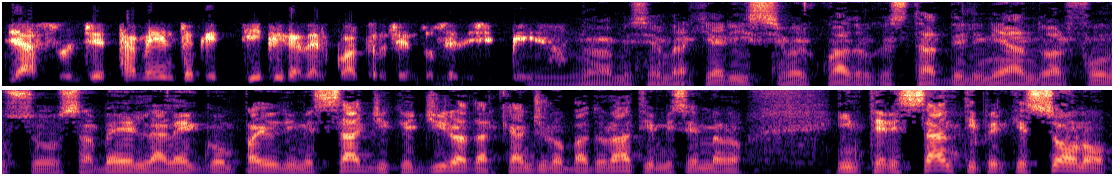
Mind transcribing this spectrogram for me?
di assoggettamento che è tipica del 416 bis. No, mi sembra chiarissimo il quadro che sta delineando Alfonso Sabella. Leggo un paio di messaggi che giro ad Arcangelo Badolati e mi sembrano interessanti perché sono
